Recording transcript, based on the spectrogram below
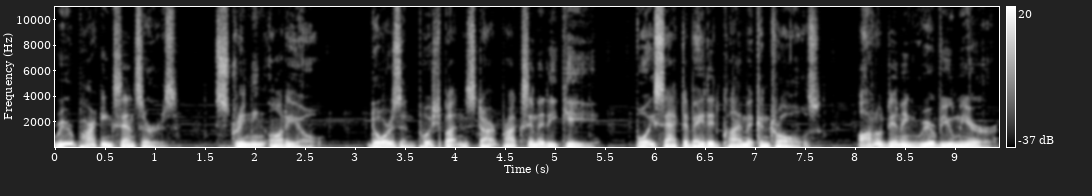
rear parking sensors, streaming audio, doors and push button start proximity key, voice activated climate controls, auto dimming rearview mirror,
